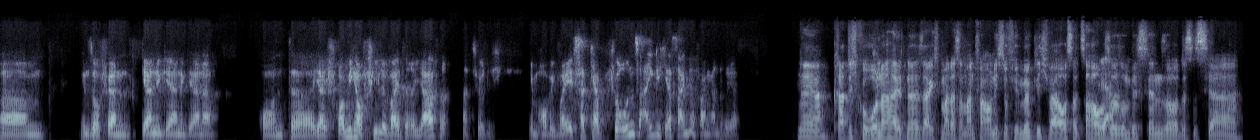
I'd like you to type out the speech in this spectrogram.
Ähm, insofern gerne, gerne, gerne. Und äh, ja, ich freue mich auf viele weitere Jahre natürlich im Hobby, weil es hat ja für uns eigentlich erst angefangen, Andreas. Naja, gerade durch Corona halt, ne, sage ich mal, dass am Anfang auch nicht so viel möglich war, außer zu Hause Ja. so ein bisschen so. Das ist ja,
